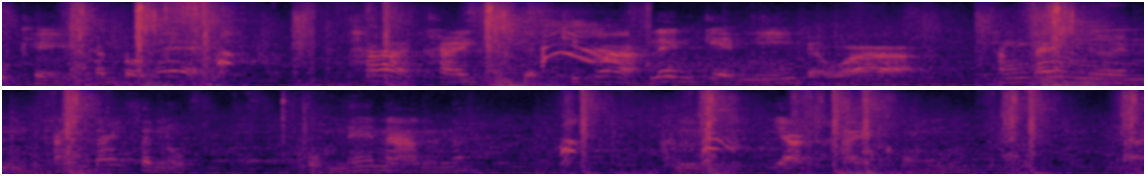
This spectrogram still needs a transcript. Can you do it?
อเค ขั้นตอนแรก ถ้าใครที่จะคิดว่าเล่นเกมนี้แบบว่าทั้งได้เงินทั้งได้สนุก ผมแนะนำนะ คืออยากขายของไอ้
